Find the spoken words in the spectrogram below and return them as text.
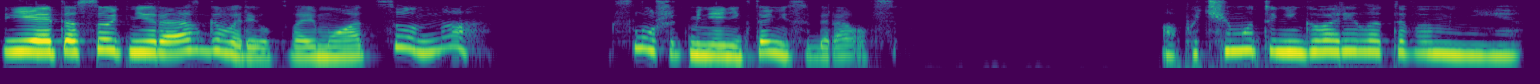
Я это сотни раз говорил твоему отцу, но слушать меня никто не собирался». «А почему ты не говорил этого мне?»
